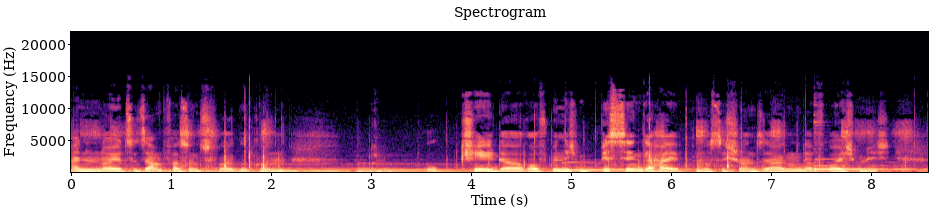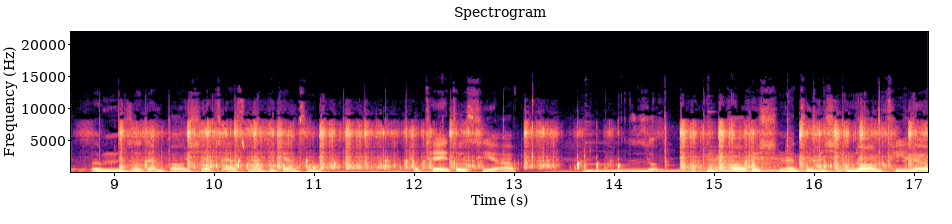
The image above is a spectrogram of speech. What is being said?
eine neue Zusammenfassungsfolge kommen. Okay, darauf bin ich ein bisschen gehypt, muss ich schon sagen. Da freue ich mich. Ähm, so, dann baue ich jetzt erstmal die ganzen Potatoes hier ab. So, brauche ich natürlich enorm viele,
